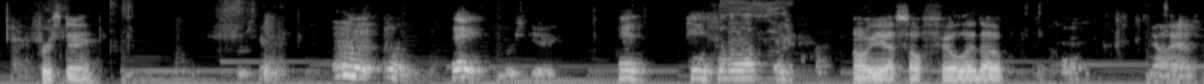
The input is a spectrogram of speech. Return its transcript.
First day. First gay. hey, First gay. hey, can you fill it up? Oh yes, I'll fill it up. Yeah, I asked.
